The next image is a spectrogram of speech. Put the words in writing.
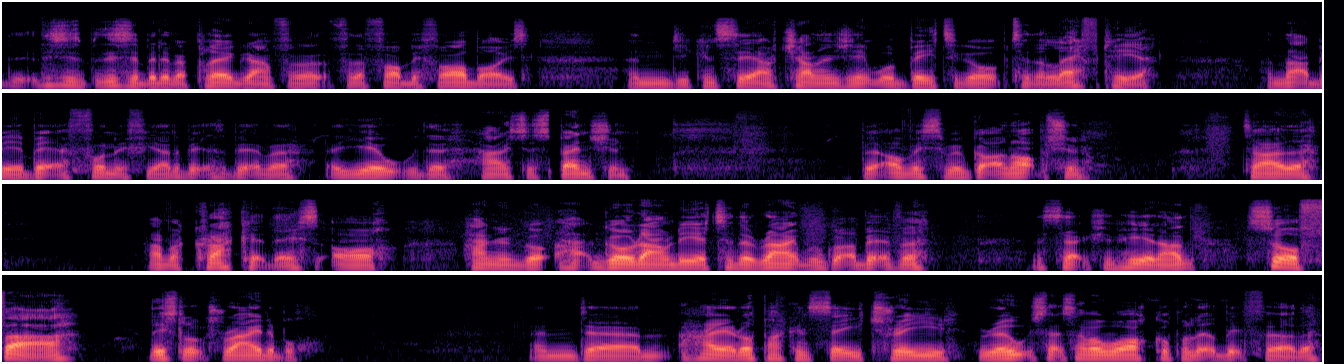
this is this is a bit of a playground for, for the 4x4 boys. And you can see how challenging it would be to go up to the left here. And that'd be a bit of fun if you had a bit, a bit of a, a ute with a high suspension. But obviously we've got an option to either have a crack at this or hang and go, go around here to the right. We've got a bit of a, a section here. Now so far this looks rideable. And um, higher up I can see tree roots. Let's have a walk up a little bit further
